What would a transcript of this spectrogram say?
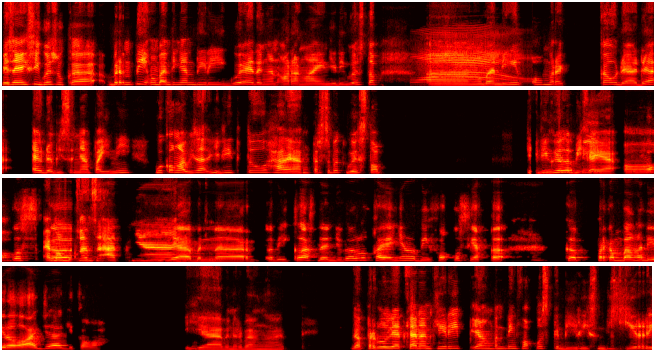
Biasanya sih gue suka berhenti membandingkan diri gue dengan orang lain. Jadi gue stop eh, ngebandingin, oh mereka udah ada, eh udah bisa nyapa ini, gue kok nggak bisa. Jadi itu hal yang tersebut gue stop. Jadi gue lebih lebih kayak, oh fokus ke, emang bukan saatnya iya gitu. bener, lebih ikhlas. Dan juga lo kayaknya lebih fokus ya ke, ke perkembangan diri lo aja gitu loh. Iya bener banget. Gak perlu lihat kanan kiri, yang penting fokus ke diri sendiri.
